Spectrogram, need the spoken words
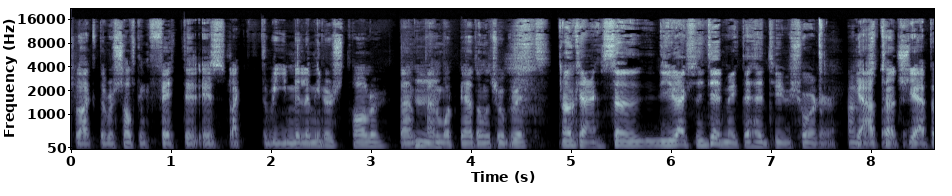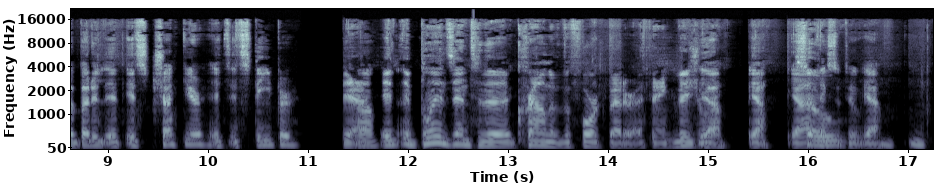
So like the resulting fit is like three millimeters taller than, Hmm. than what we had on the True Grit. Okay, so you actually did make the head tube shorter. on yeah, a touch. Yeah, but but it, it, it's chunkier. It's it's steeper. yeah. Well, it, it blends into the crown of the fork better, I think, visually. Yeah. Yeah, yeah, So- I think so too. Yeah,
